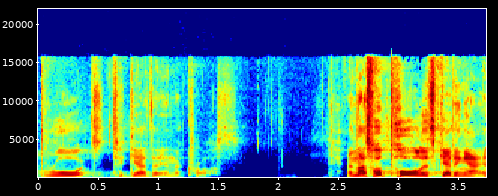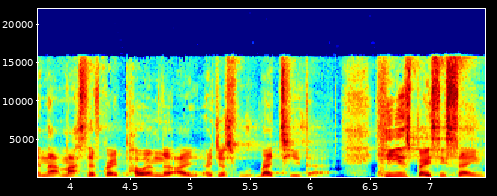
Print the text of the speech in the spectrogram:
brought together in the cross. And that's what Paul is getting at in that massive, great poem that I, I just read to you there. He is basically saying,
